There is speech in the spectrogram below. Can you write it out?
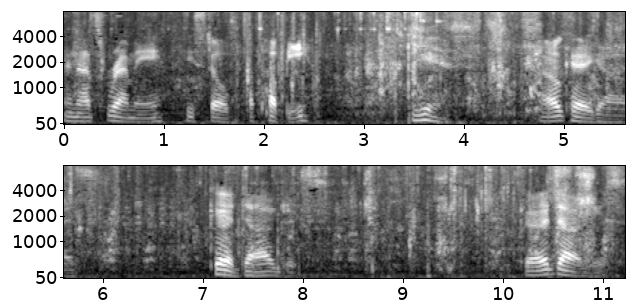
And that's Remy. He's still a puppy. Yes. Okay, guys. Good doggies. Good doggies.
